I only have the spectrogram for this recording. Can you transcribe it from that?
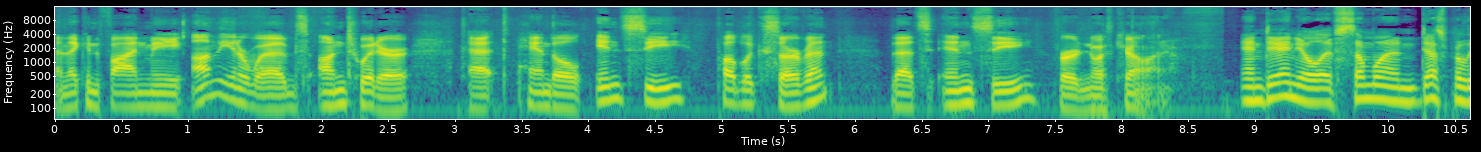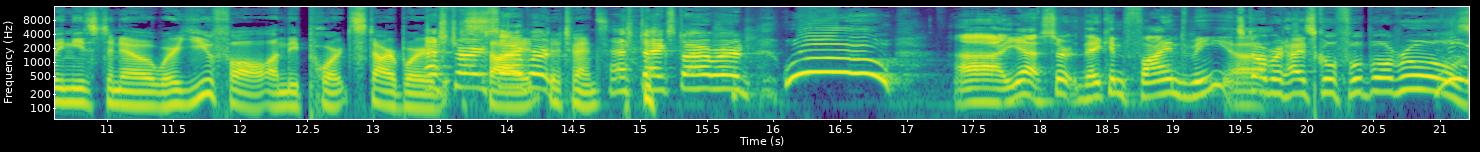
and they can find me on the interwebs on Twitter at handle NC Public Servant. That's NC for North Carolina. and Daniel, if someone desperately needs to know where you fall on the port starboard Hashtag side starboard. defense, Hashtag starboard. Woo! Uh, yeah, sir. They can find me. Uh, Starboard High School football rules.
